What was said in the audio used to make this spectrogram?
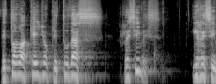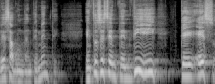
De todo aquello que tú das, recibes. Y recibes abundantemente. Entonces entendí que es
